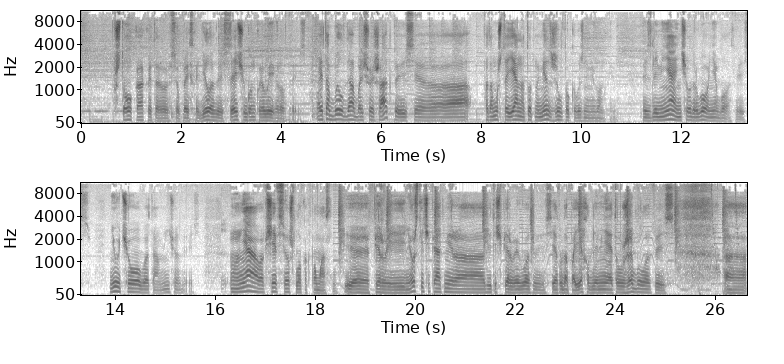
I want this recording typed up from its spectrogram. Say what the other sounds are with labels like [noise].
что, как это все происходило. То есть следующую гонку я выиграл. То есть. Это был, да, большой шаг, то есть, э, потому что я на тот момент жил только лыжными гонками. То есть для меня ничего другого не было. То есть ни учеба, там, ничего. То есть. У меня вообще все шло как по маслу. Э, первый юниорский чемпионат мира 2001 год, то есть я туда поехал, для меня это уже было, то есть э,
